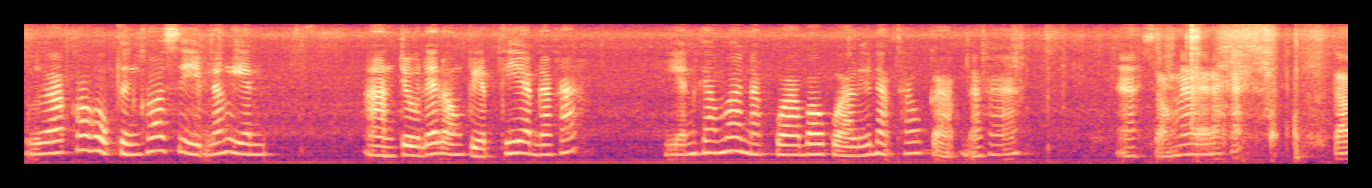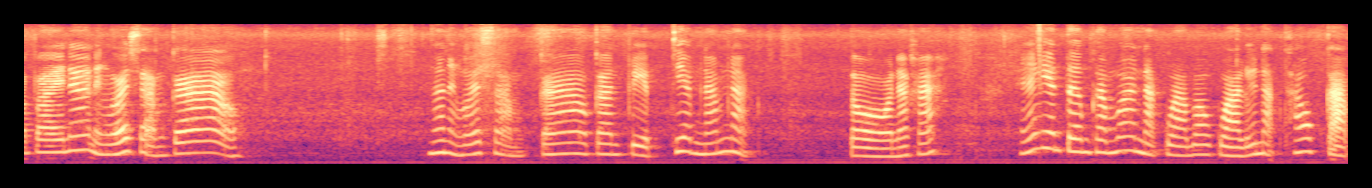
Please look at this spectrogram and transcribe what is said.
เหลือข้อ 6 ถึงข้อ 10 นักเรียนอ่านโจทย์และลองเปรียบเทียบนะคะ เขียนคำว่าหนักกว่าเบากว่าหรือหนักเท่ากับนะคะ อะสองหน้าแล้วนะคะ ต่อไปหน้าหนึ่งร้อยสามเก้าหน้าหนึ่งร้อยสามเก้าการเปรียบเทียบน้ำหนักต่อนะคะให้นักเรียนเติมคำว่าหนักกว่าเบากว่าหรือหนักเท่ากับ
